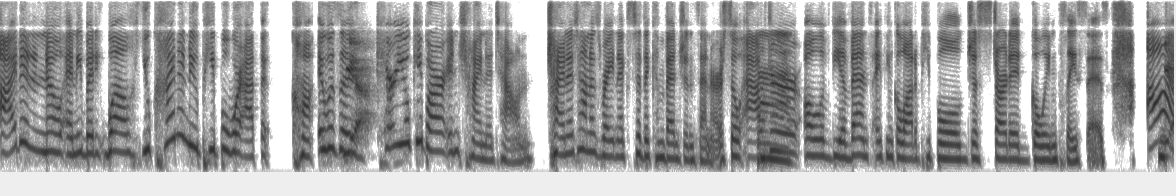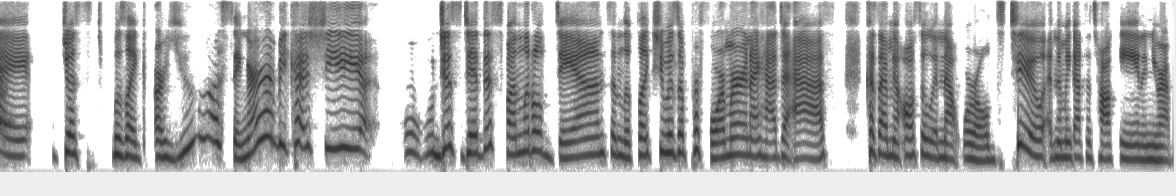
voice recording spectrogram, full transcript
I didn't know anybody. Well, you kind of knew people were at the. Con- it was a Yeah. karaoke bar in Chinatown. Chinatown is right next to the convention center. So after Mm-hmm. all of the events, I think a lot of people just started going places. I just was like, "Are you a singer?" Because she just did this fun little dance and looked like she was a performer, and I had to ask because I'm also in that world too. And then we got to talking, and you're at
